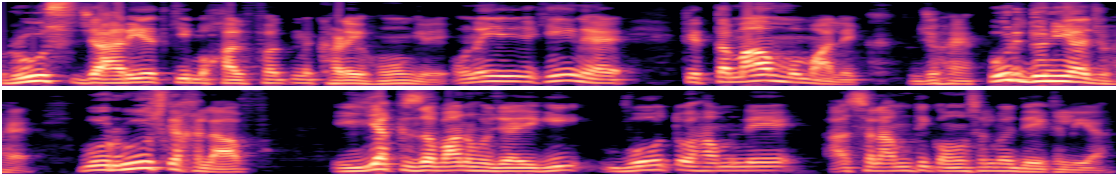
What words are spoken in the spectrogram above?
रूस जाहरीत की मुखालफत में खड़े होंगे। उन्हें ये यकीन है कि तमाम ममालिक जो हैं, पूरी दुनिया जो है, वो रूस के खिलाफ यक जबान हो जाएगी। वो तो हमने सलामती काउंसिल में देख लिया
